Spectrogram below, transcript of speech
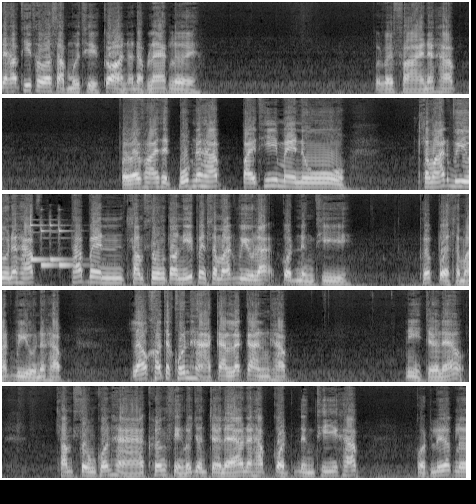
นะครับ ที่โทรศัพท์มือถือก่อนอันดับแรกเลย เปิด Wi-Fi นะครับ เปิด Wi-Fi เสร็จปุ๊บนะครับ ไปที่เมนู Smart View นะครับ ถ้าเป็น Samsung ตอนนี้เป็น Smart View แล้วกดหนึ่งทีเพื่อเปิด Smart View นะครับ แล้วเขาจะค้นหากันละกันครับ นี่เจอแล้ว Samsung ค้นหาเครื่องเสียงรถยนต์เจอแล้วนะครับ กดหนึ่งทีครับ กดเลือกเล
